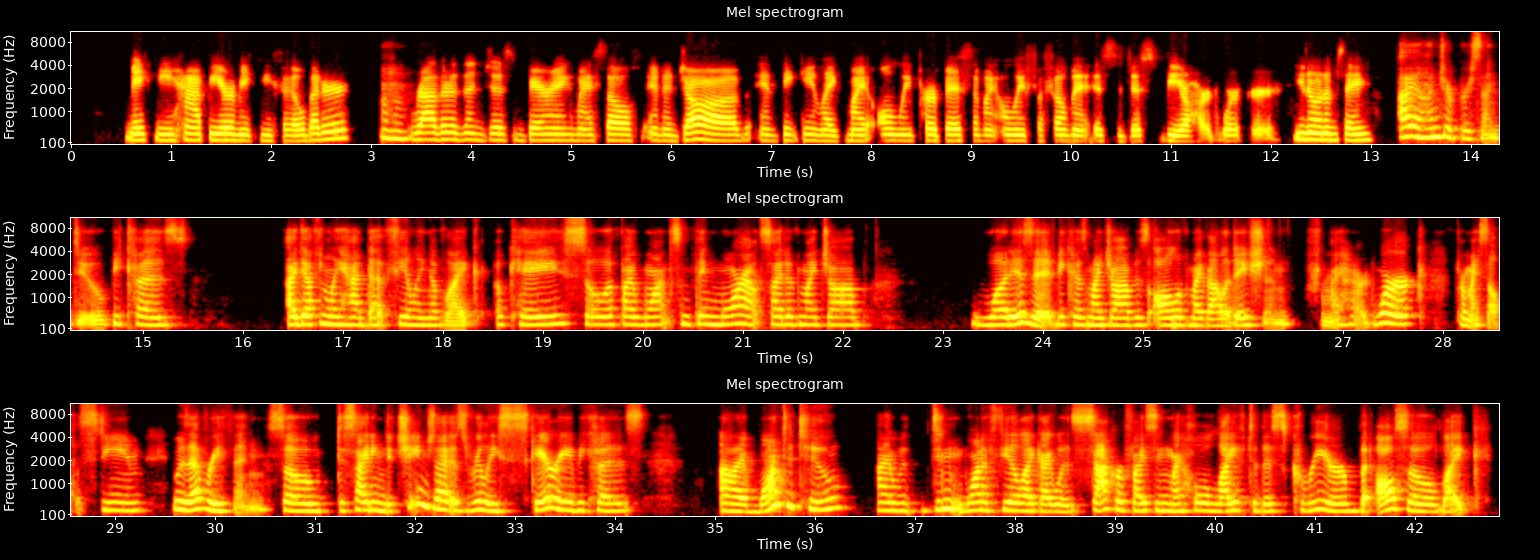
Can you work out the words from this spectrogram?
make me happier, make me feel better mm-hmm. rather than just burying myself in a job and thinking like my only purpose and my only fulfillment is to just be a hard worker. You know what I'm saying? I 100% do because I definitely had that feeling of like, okay, so if I want something more outside of my job, what is it? Because my job is all of my validation for my hard work, for my self esteem it was everything. So deciding to change that is really scary because I wanted to. I w- didn't want to feel like I was sacrificing my whole life to this career, but also like,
